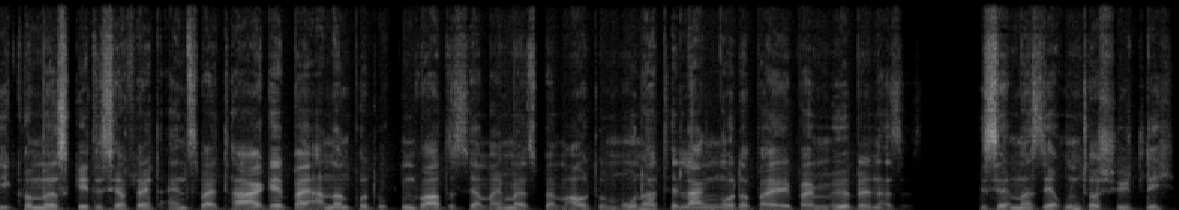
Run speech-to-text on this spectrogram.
E-Commerce geht es ja vielleicht ein, zwei Tage. Bei anderen Produkten war das ja manchmal jetzt beim Auto monatelang oder bei, bei Möbeln. Also es ist ja immer sehr unterschiedlich,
